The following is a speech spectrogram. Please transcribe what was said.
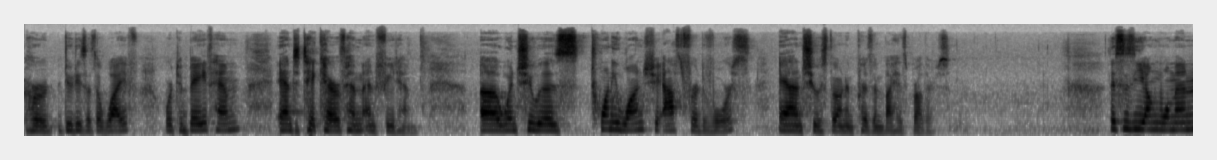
her duties as a wife were to bathe him and to take care of him and feed him. Uh, when she was 21, she asked for a divorce and she was thrown in prison by his brothers. This is a young woman.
